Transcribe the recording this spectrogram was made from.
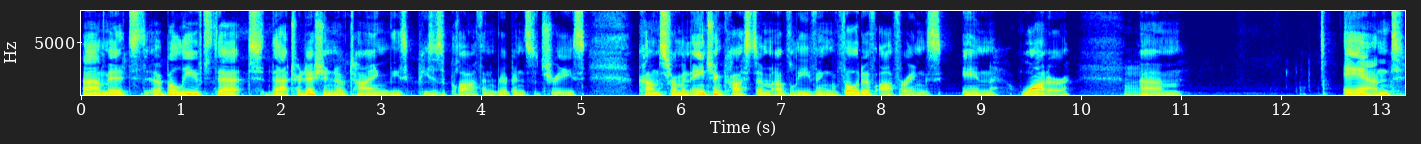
Um, it's uh, believed that that tradition of tying these pieces of cloth and ribbons to trees comes from an ancient custom of leaving votive offerings in water. Um, and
